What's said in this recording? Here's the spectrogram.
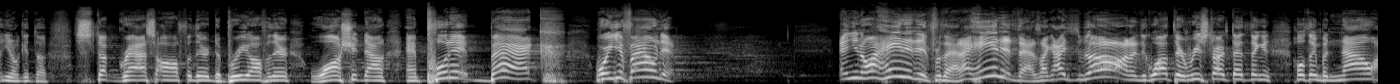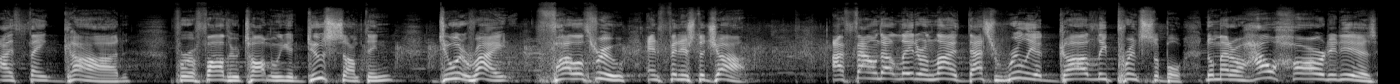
you know get the stuck grass off of there, debris off of there. Wash it down and put it back where you found it. And you know, I hated it for that. I hated that. It's like I oh, I had to go out there and restart that thing and whole thing. But now I thank God for a father who taught me when you do something, do it right, follow through, and finish the job. I found out later in life that's really a godly principle. No matter how hard it is,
